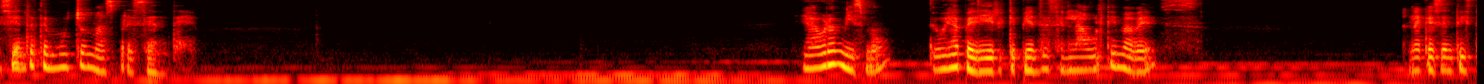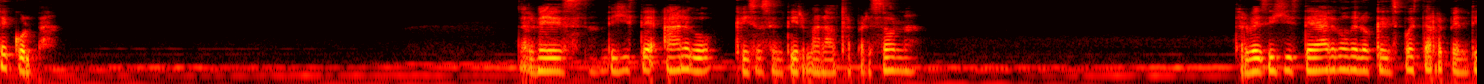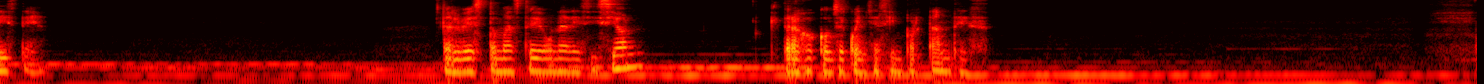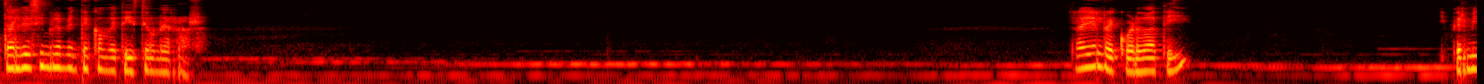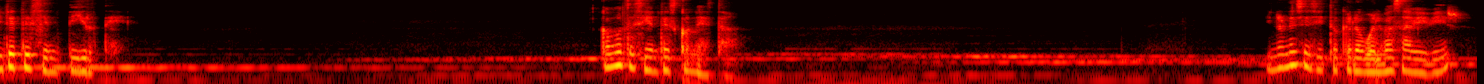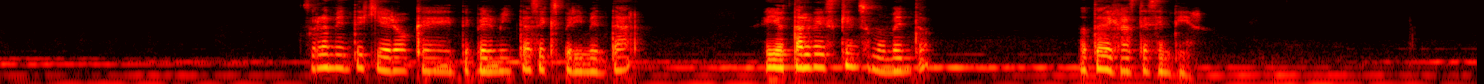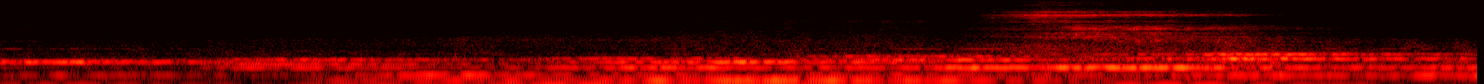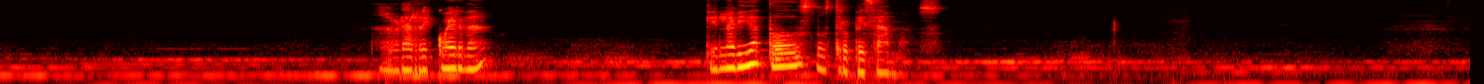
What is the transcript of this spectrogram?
Y siéntete mucho más presente. Y ahora mismo te voy a pedir que pienses en la última vez en la que sentiste culpa. Tal vez dijiste algo que hizo sentir mal a otra persona. Tal vez dijiste algo de lo que después te arrepentiste. Tal vez tomaste una decisión que trajo consecuencias importantes. Tal vez simplemente cometiste un error. Trae el recuerdo a ti Permítete sentirte. ¿Cómo te sientes con esto? Y no necesito que lo vuelvas a vivir. Solamente quiero que te permitas experimentar aquello tal vez que en su momento no te dejaste sentir. Ahora recuerda que en la vida todos nos tropezamos.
